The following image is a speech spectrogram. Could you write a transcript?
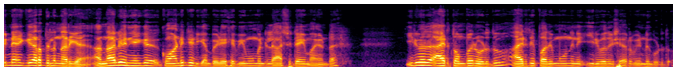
പിന്നെ എനിക്ക് കയറത്തില്ലെന്നറിയാം എന്നാലും എനിക്ക് ക്വാണ്ടിറ്റി അടിക്കാൻ പേടി ഹെവി മൂവ്മെന്റ് ലാസ്റ്റ് ടൈം ആയതുകൊണ്ട് ഇരുപത് ആയിരത്തി ഒമ്പതിന് കൊടുത്തു. ആയിരത്തി പതിമൂന്നിന് ഇരുപത് ഷെയർ വീണ്ടും കൊടുത്തു.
